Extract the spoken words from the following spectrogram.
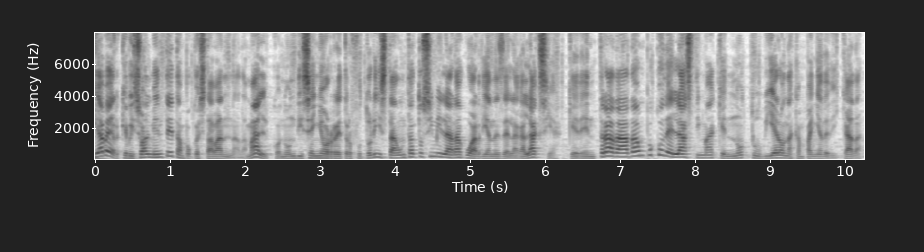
Y a ver, que visualmente tampoco estaban nada mal, con un diseño retrofuturista un tanto similar a Guardianes de la Galaxia, que de entrada da un poco de lástima que no tuviera una campaña dedicada.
